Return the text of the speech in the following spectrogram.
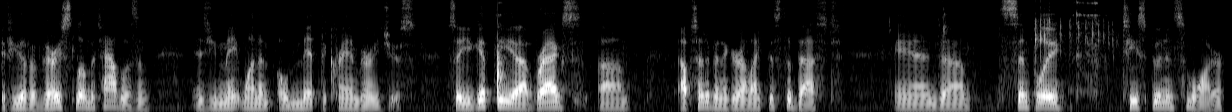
if you have a very slow metabolism is you may want to omit the cranberry juice. So you get the uh, Bragg's um, apple cider vinegar. I like this the best. And um, simply teaspoon in some water.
